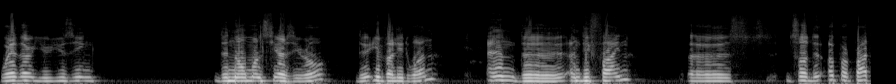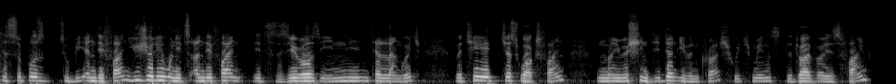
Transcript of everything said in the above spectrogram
whether you're using the normal CR0, the invalid one, and the undefined. Uh, so the upper part is supposed to be undefined. Usually when it's undefined, it's zeros in Intel language, but here it just works fine. And my machine didn't even crash, which means the driver is fine.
